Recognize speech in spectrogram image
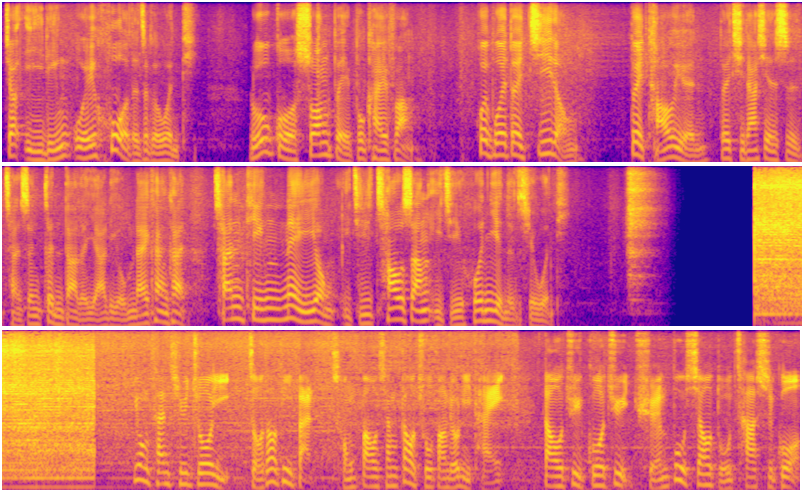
叫以邻为祸的这个问题？如果双北不开放，会不会对基隆、对桃园、对其他县市产生更大的压力？我们来看看餐厅内用以及超商以及婚宴的这些问题。用餐区桌椅、走到地板，从包厢到厨房琉璃台，刀具锅具全部消毒擦拭过。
